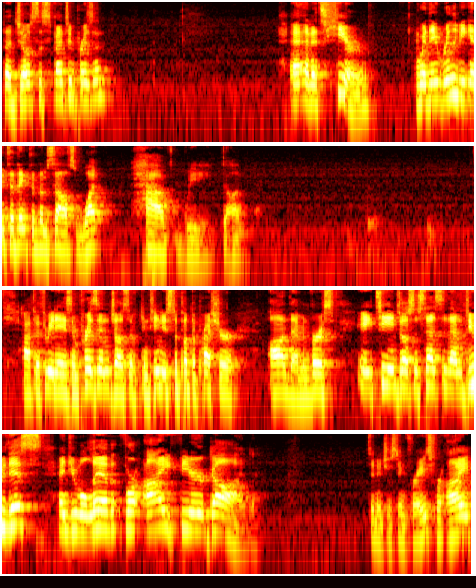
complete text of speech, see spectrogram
that Joseph spent in prison. And it's here where they really begin to think to themselves, what have we done? After three days in prison, Joseph continues to put the pressure on them. In verse 18, Joseph says to them, Do this and you will live, for I fear God. It's an interesting phrase, for I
